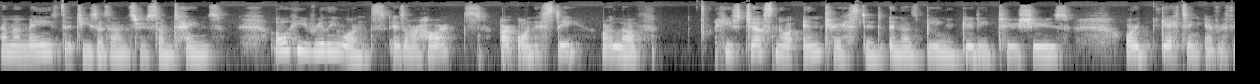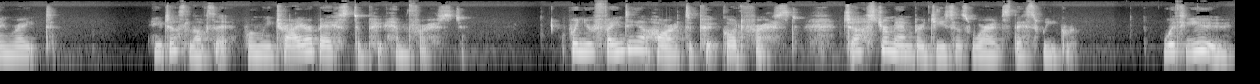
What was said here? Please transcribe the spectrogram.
I'm amazed that Jesus answers sometimes. All he really wants is our hearts, our honesty, our love. He's just not interested in us being a goody two shoes or getting everything right. He just loves it when we try our best to put Him first. When you're finding it hard to put God first, just remember Jesus' words this week. With you,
